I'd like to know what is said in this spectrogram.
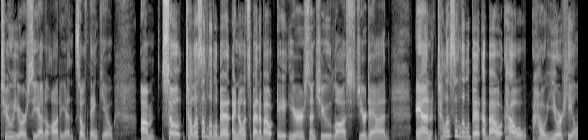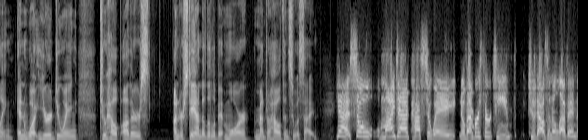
to your Seattle audience. So thank you. Um, so tell us a little bit. I know it's been about eight years since you lost your dad, and tell us a little bit about how how you're healing and what you're doing to help others understand a little bit more mental health and suicide. Yeah, so my dad passed away November 13th, 2011.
